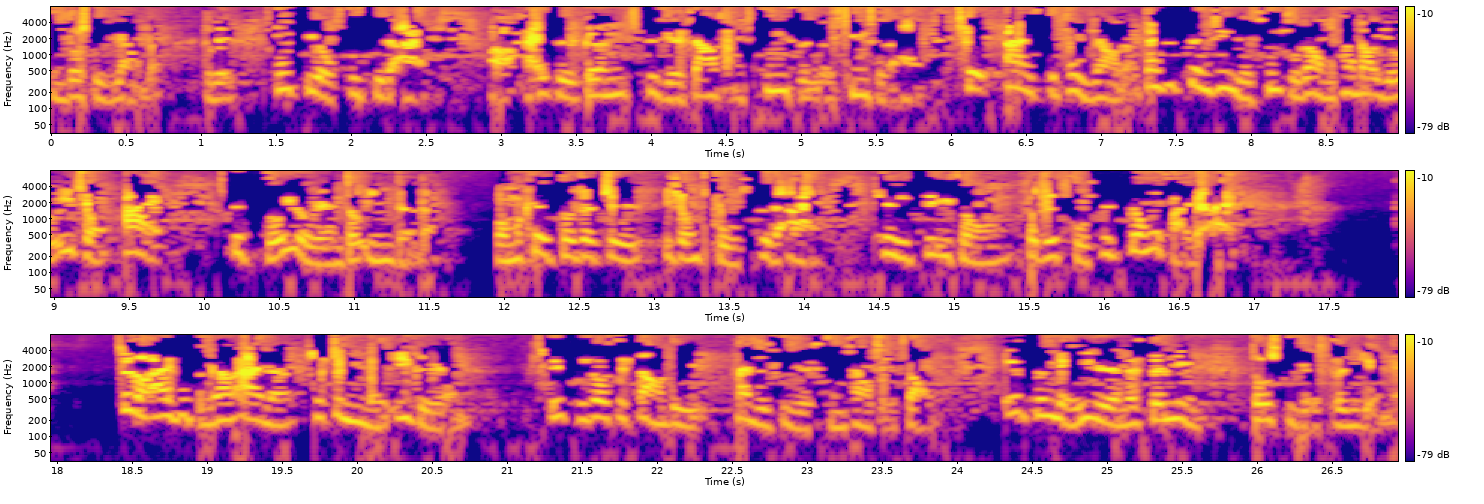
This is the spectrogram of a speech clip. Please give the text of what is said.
型都是一样的，对？夫妻有夫妻的爱，啊，孩子跟自己的家长、亲子有亲子的爱，所以爱是不一样的。但是圣经也清楚让我们看到，有一种爱是所有人都应得的。我们可以说这是一种普世的爱，这是一种或者普世胸怀的爱。这种爱是怎么样的爱呢？就是每一个人其实都是上帝按着自己的形象所造的，因此每一个人的生命都是有尊严的，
